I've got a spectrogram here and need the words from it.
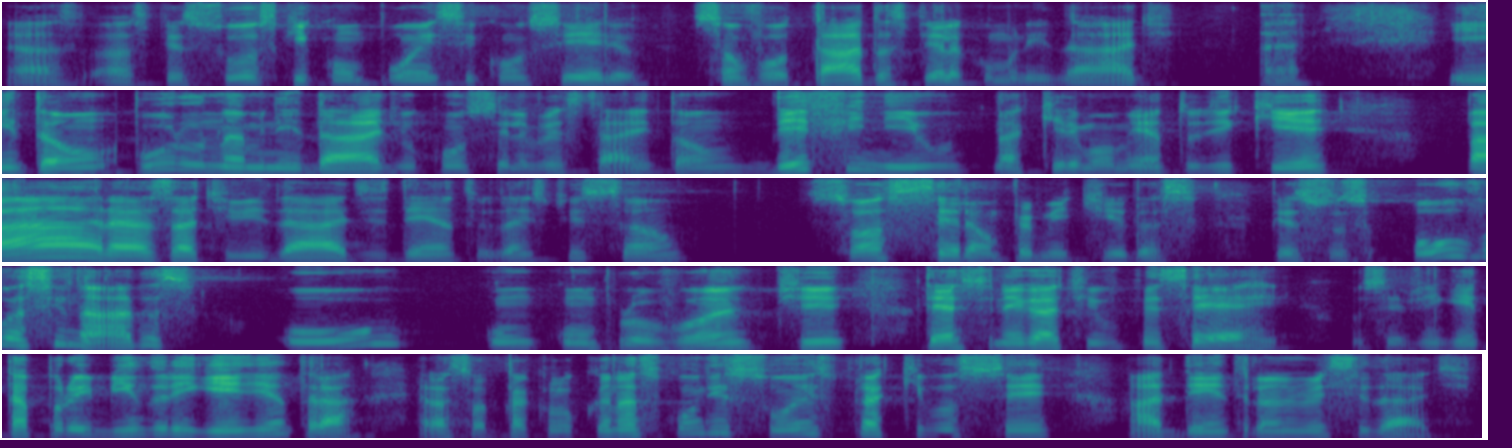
as, as pessoas que compõem esse conselho são votadas pela comunidade. Né? E então, por unanimidade, o Conselho Universitário então definiu naquele momento de que para as atividades dentro da instituição só serão permitidas pessoas ou vacinadas ou com comprovante teste negativo PCR. Ou seja, ninguém está proibindo ninguém de entrar. Ela só está colocando as condições para que você adentre a universidade.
